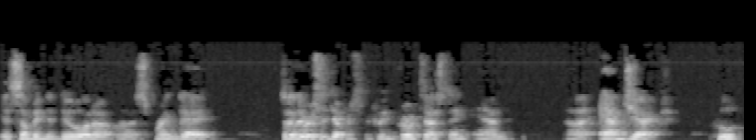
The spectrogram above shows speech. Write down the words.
it's something to do on a, on a spring day. So there is a difference between protesting and uh, abject hoot,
